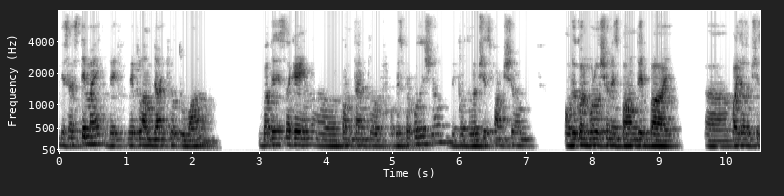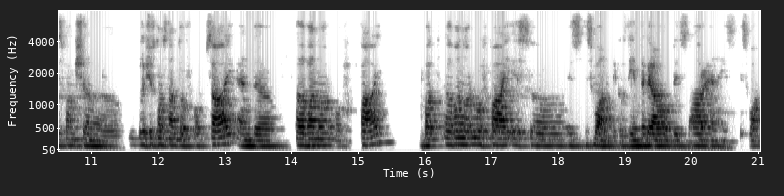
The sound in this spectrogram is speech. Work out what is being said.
this estimate with, with lambda equal to one but this is again uh, content of, of, this proposition because the Lipschitz function of the convolution is bounded by uh, by the Lipschitz function, uh, Lipschitz constant of, of psi and the L1 norm of phi. But L1 norm of phi is, uh, is, is one because the integral of this Rn is, is one.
